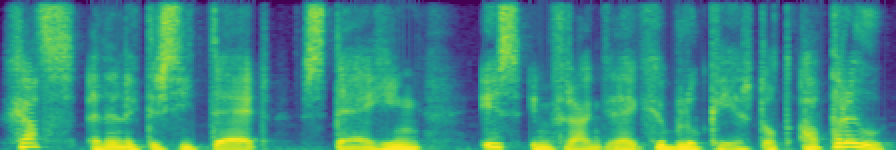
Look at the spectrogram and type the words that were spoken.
Gas- en elektriciteitsstijging is in Frankrijk geblokkeerd tot april.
